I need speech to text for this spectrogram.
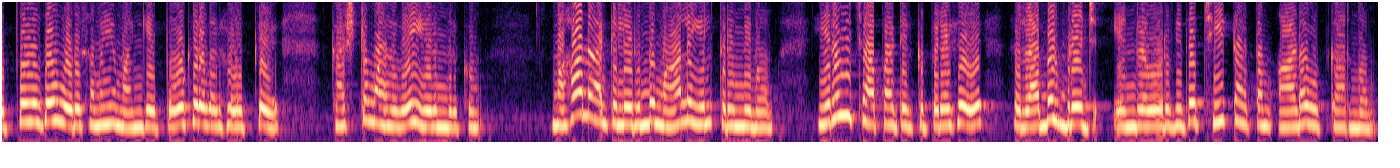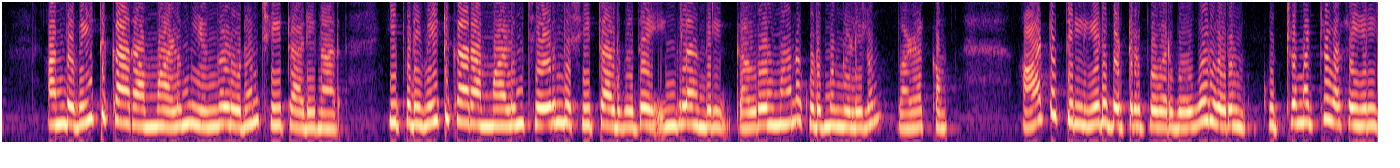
எப்பொழுதோ ஒரு சமயம் அங்கே போகிறவர்களுக்கு கஷ்டமாகவே இருந்திருக்கும். மகாநாட்டிலிருந்து மாலையில் திரும்பினோம். இரவு சாப்பாட்டிற்கு பிறகு ரப்பர் பிரிட்ஜ் என்ற ஒரு வித சீட்டாட்டம் ஆட உட்கார்ந்தோம். அந்த வீட்டுக்கார அம்மாளும் எங்களுடன் சீட்டாடினார். இப்படி வீட்டுக்கார அம்மாளும் சேர்ந்து சீட்டாடுவது இங்கிலாந்தில் கௌரவமான குடும்பங்களிலும் வழக்கம். ஆட்டத்தில் ஈடுபட்டிருப்பவர் ஒவ்வொருவரும் குற்றமற்ற வகையில்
